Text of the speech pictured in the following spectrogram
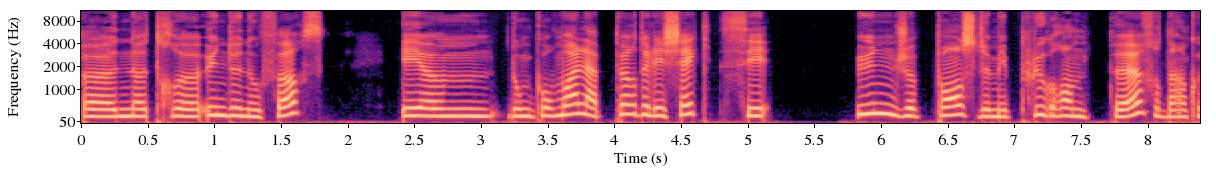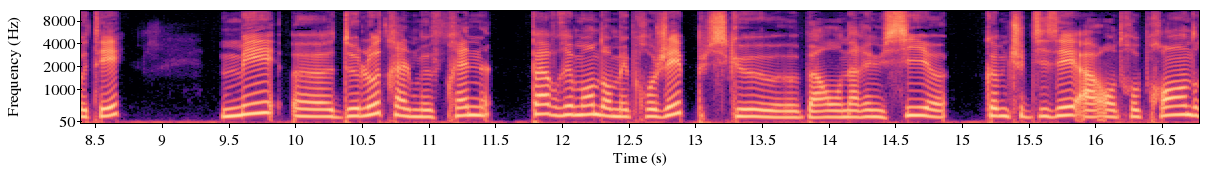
notre une de nos forces. Et donc pour moi la peur de l'échec c'est une je pense de mes plus grandes peurs d'un côté mais euh, de l'autre elle me freine pas vraiment dans mes projets puisque euh, ben, on a réussi euh, comme tu le disais à entreprendre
